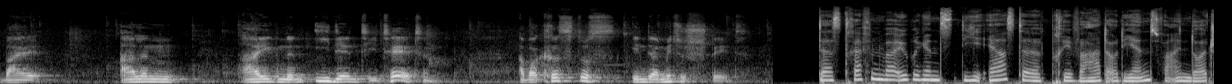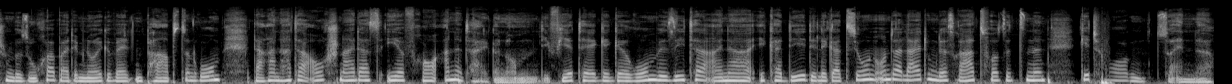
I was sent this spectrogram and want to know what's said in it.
bei allen eigenen Identitäten aber Christus in der Mitte steht. Das Treffen war übrigens die erste Privataudienz für einen deutschen Besucher bei dem neu gewählten Papst in Rom. Daran hatte auch Schneiders Ehefrau Anne teilgenommen. Die viertägige Rom-Visite einer EKD-Delegation unter Leitung des Ratsvorsitzenden geht morgen zu Ende.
